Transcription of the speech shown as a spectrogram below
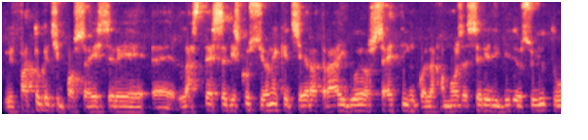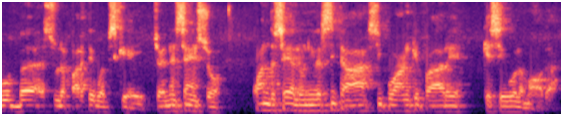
il fatto che ci possa essere eh, la stessa discussione che c'era tra i due orsetti in quella famosa serie di video su YouTube eh, sulla parte web scale, cioè nel senso quando sei all'università si può anche fare che seguo la moda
